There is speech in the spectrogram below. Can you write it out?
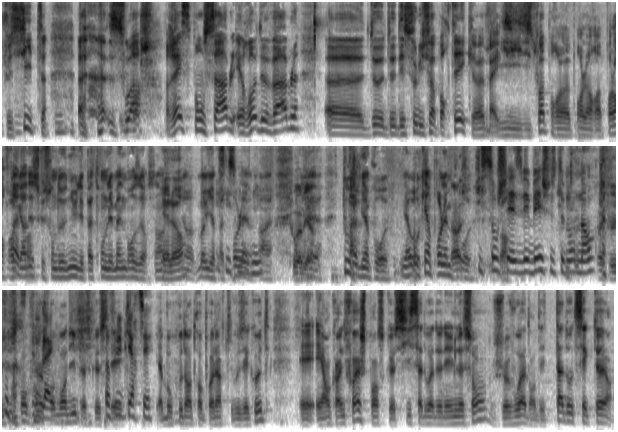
je cite, euh, soient responsables et redevables euh, de, de- des solutions apportées et que bah, ils y soient pour, pour leur pour leurs frais. Regardez quoi. ce que sont devenus les patrons de Lehman Brothers. hein. Et alors Bon, Il n'y a pas de qu'ils problème. Enfin, Tout va bien. euh, Tout va bien pour eux. Il n'y a aucun problème Non, pour eux. Ils sont chez SVB, justement, non Ouais, je veux juste conclure, je blague. rebondis parce que. Il y a beaucoup d'entrepreneurs qui vous écoutent. Et, et encore une fois, je pense que si ça doit donner une leçon, je vois dans des tas d'autres secteurs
